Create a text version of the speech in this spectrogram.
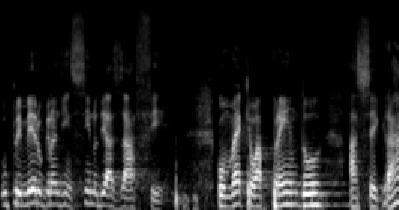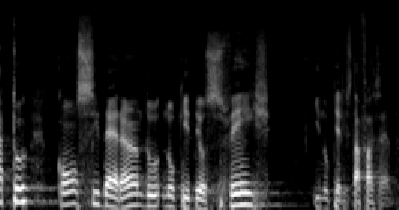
o primeiro grande ensino de Asaf. Como é que eu aprendo a ser grato considerando no que Deus fez e no que Ele está fazendo?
